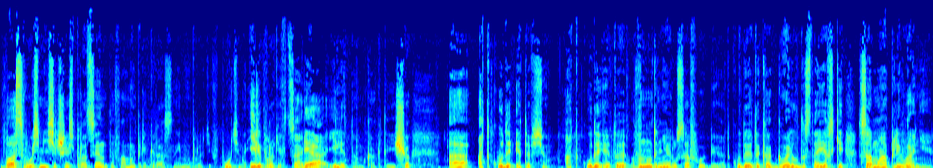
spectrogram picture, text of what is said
вас 86%, а мы прекрасные, мы против Путина, или против царя, или там как-то еще. А откуда это все? Откуда это внутренняя русофобия? Откуда это, как говорил Достоевский, самооплевание?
